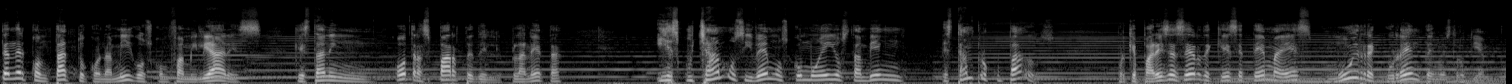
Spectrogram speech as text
tener contacto con amigos, con familiares que están en otras partes del planeta y escuchamos y vemos cómo ellos también están preocupados, porque parece ser de que ese tema es muy recurrente en nuestro tiempo,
